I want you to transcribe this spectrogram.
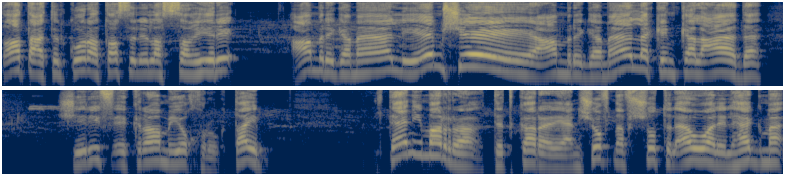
قطعت الكرة تصل إلى الصغير عمرو جمال يمشي عمرو جمال لكن كالعادة شريف إكرامي يخرج. طيب تاني مرة تتكرر يعني شفنا في الشوط الأول الهجمة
